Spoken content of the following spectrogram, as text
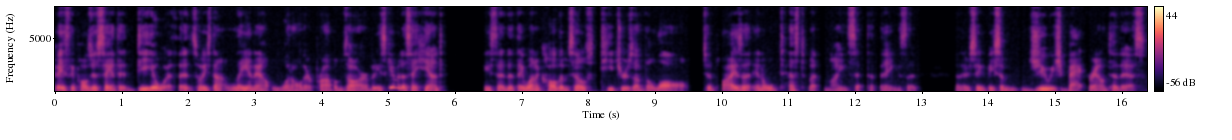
basically Paul's just saying to deal with it. So he's not laying out what all their problems are, but he's given us a hint. He said that they want to call themselves teachers of the law, which implies a, an Old Testament mindset to things, that, that there seems to be some Jewish background to this.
